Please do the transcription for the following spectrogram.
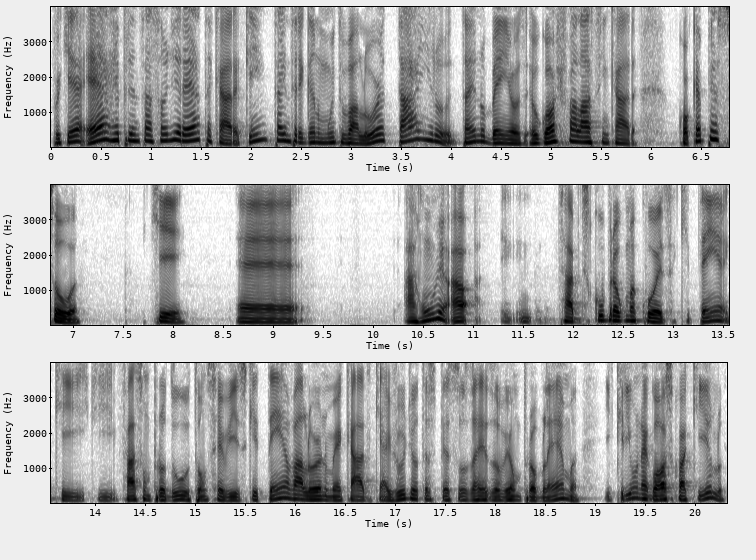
Porque é a representação direta, cara. Quem tá entregando muito valor tá indo, tá indo bem. Eu, eu gosto de falar assim, cara, qualquer pessoa que é, arrume, sabe, descubra alguma coisa que tenha, que, que faça um produto ou um serviço que tenha valor no mercado, que ajude outras pessoas a resolver um problema e cria um negócio com aquilo,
